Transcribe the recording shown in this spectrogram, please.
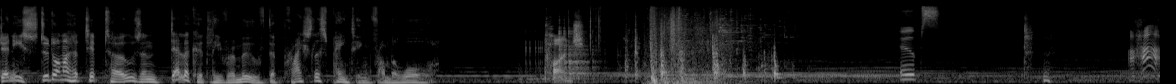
Jenny stood on her tiptoes and delicately removed the priceless painting from the wall. Punch. Oops. Aha!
